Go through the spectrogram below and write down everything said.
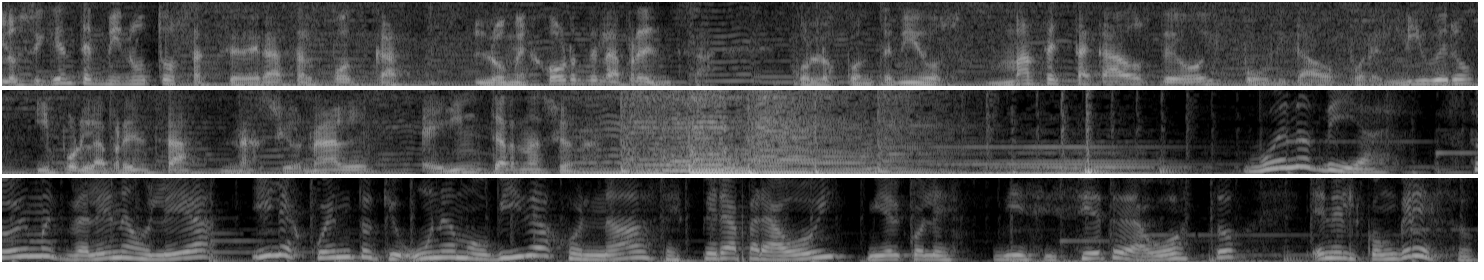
En los siguientes minutos accederás al podcast Lo mejor de la prensa, con los contenidos más destacados de hoy publicados por el libro y por la prensa nacional e internacional. Buenos días, soy Magdalena Olea y les cuento que una movida jornada se espera para hoy, miércoles 17 de agosto, en el Congreso.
